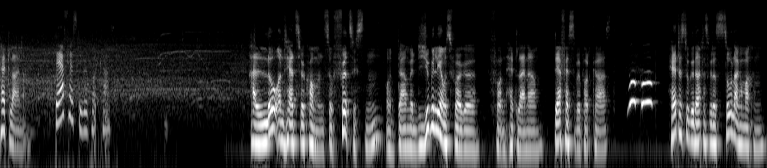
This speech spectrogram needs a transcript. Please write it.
Headliner. Der Festival-Podcast. Hallo und herzlich willkommen zur 40. und damit Jubiläumsfolge von Headliner, der Festival-Podcast. Hättest du gedacht, dass wir das so lange machen?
